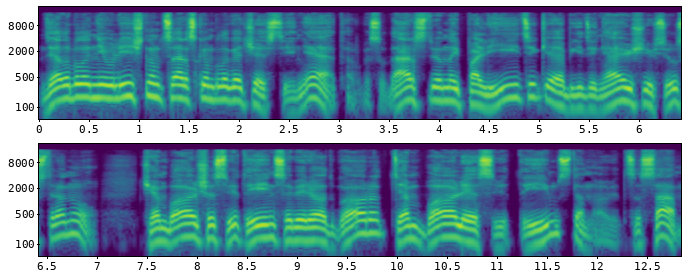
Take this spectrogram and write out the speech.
Дело было не в личном царском благочестии, нет, а в государственной политике, объединяющей всю страну. Чем больше святынь соберет город, тем более святым становится сам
